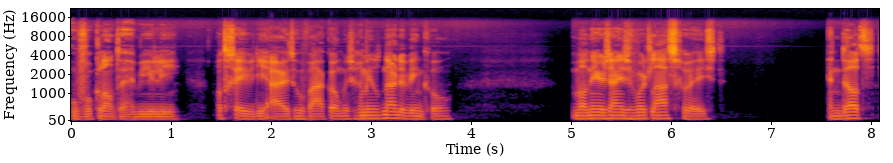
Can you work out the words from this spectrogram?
Hoeveel klanten hebben jullie? Wat geven die uit? Hoe vaak komen ze gemiddeld naar de winkel? Wanneer zijn ze voor het laatst geweest? En dat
